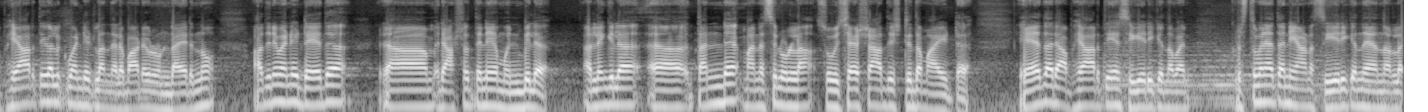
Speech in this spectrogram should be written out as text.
അഭയാർത്ഥികൾക്ക് വേണ്ടിയിട്ടുള്ള നിലപാടുകൾ ഉണ്ടായിരുന്നു. അതിനു വേണ്ടിയിട്ട് ഏത് രാഷ്ട്രത്തിനെ മുൻപിൽ അല്ലെങ്കിൽ തന്റെ മനസ്സിലുള്ള സുവിശേഷാധിഷ്ഠിതമായിട്ട് ഏതൊരു അഭയാർത്ഥിയെ സ്വീകരിക്കുന്നവൻ ക്രിസ്തുവിനെ തന്നെയാണ് സ്വീകരിക്കുന്നത് എന്നുള്ള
